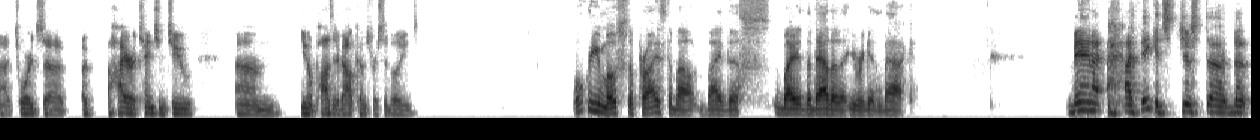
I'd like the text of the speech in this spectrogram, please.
uh, towards uh, a, a, higher attention to, um, you know, positive outcomes for civilians. What were you most surprised about by this, by the data that you were getting back? Man, I, I think it's just uh, the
